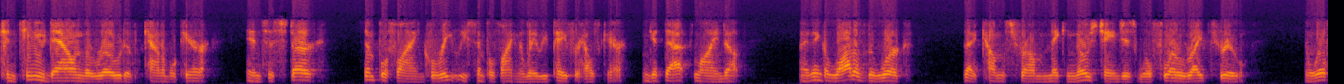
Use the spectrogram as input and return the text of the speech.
continue down the road of accountable care and to start simplifying, greatly simplifying the way we pay for health care and get that lined up. I think a lot of the work that comes from making those changes will flow right through. And we'll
